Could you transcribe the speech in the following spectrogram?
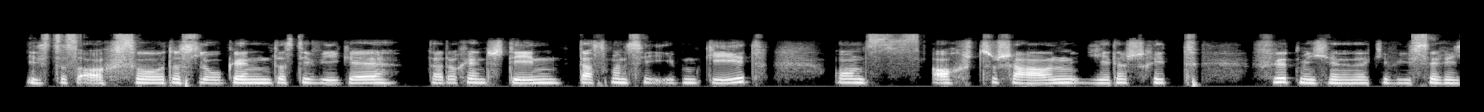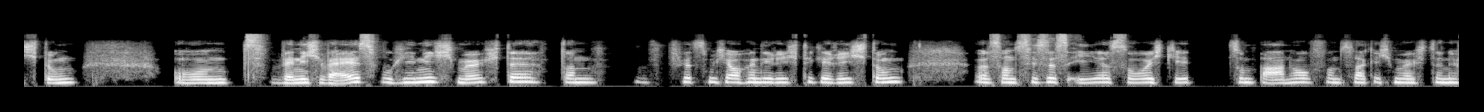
ist das auch so der Slogan, dass die Wege dadurch entstehen, dass man sie eben geht und auch zu schauen, jeder Schritt führt mich in eine gewisse Richtung. Und wenn ich weiß, wohin ich möchte, dann führt es mich auch in die richtige Richtung. Sonst ist es eher so, ich gehe zum Bahnhof und sage, ich möchte eine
